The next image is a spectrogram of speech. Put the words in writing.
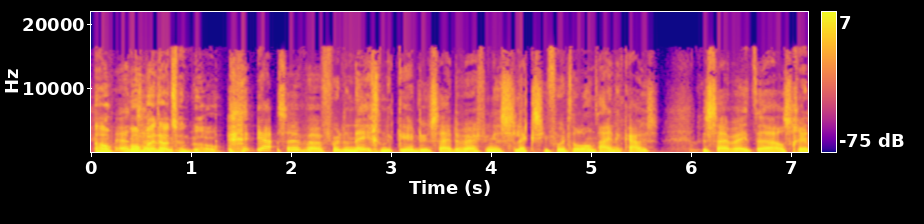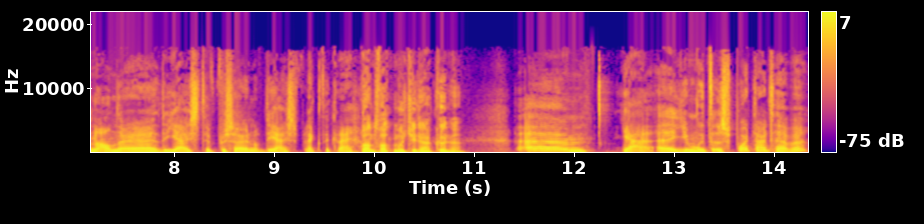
Oh, gewoon bij een doen... uitzendbureau? ja, ze hebben voor de negende keer doen zij de werving en selectie voor het Holland Heinekenhuis. Dus zij weten als geen ander de juiste persoon op de juiste plek te krijgen. Want wat moet je daar kunnen? Um, ja, uh, je moet een sporthart hebben.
